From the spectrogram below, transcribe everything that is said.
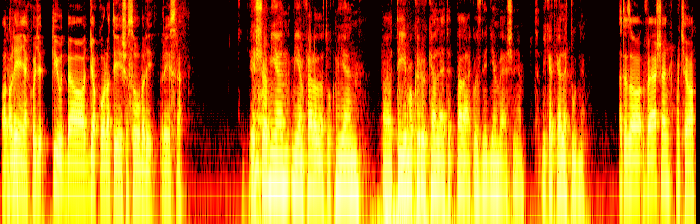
A, a lényeg, hogy ki jut be a gyakorlati és a szóbeli részre. Ja. És ö, milyen, milyen feladatok, milyen ö, témakörökkel lehetett találkozni egy ilyen versenyen? Miket kellett tudni? Hát ez a verseny, hogyha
